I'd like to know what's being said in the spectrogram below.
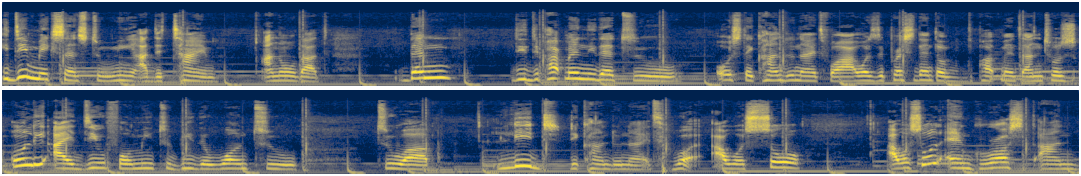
it didn't make sense to me at the time and all that. Then the department needed to host a candle night for I was the president of the department and it was only ideal for me to be the one to to uh, lead the candle night. But I was so I was so engrossed and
